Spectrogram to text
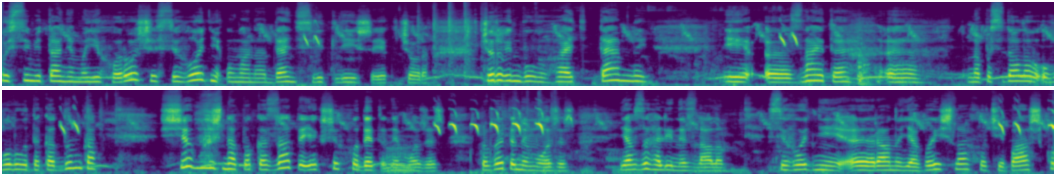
Усім вітання мої хороші. Сьогодні у мене день світліший, як вчора. Вчора він був геть темний. І е, знаєте, е, напосідала у голову така думка, що можна показати, якщо ходити не можеш, робити не можеш. Я взагалі не знала. Сьогодні е, рано я вийшла, хоч і важко,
